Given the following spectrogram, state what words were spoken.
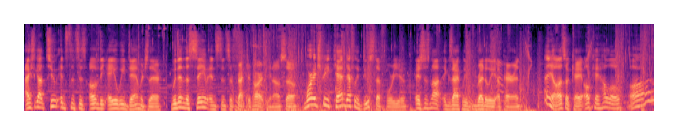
I actually got two instances of the AoE damage there within the same instance of Fractured Heart, you know? So more HP can definitely do stuff for you. It's just not exactly readily apparent. And you know, that's okay. Okay, hello. Ah,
